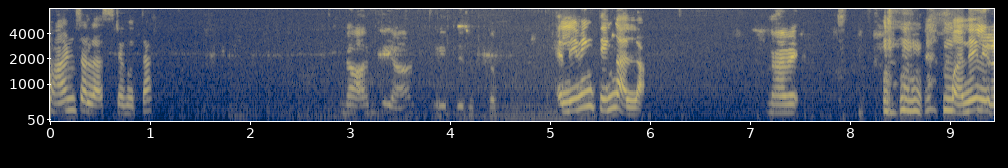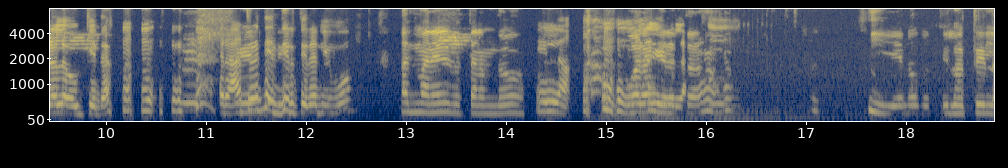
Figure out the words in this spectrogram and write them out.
ಕಾಣಿಸಲ್ಲ ಅಷ್ಟೇ ಗೊತ್ತಾ? ರಾತ್ರಿ ಲಿವಿಂಗ್ ಥಿಂಗ್ ಅಲ್ಲ. ನಾವೇ. ಮನೇಲಿ ಇರಲ್ಲ ಹೋಗಿದ ರಾತ್ರಿ ಹೊತ್ತು ಎದ್ದಿರ್ತೀರಾ ನೀವು? ಅದ್ ಮನೇಲಿ ಇರುತ್ತ ನಮ್ದು? ಇಲ್ಲ. ಹೊರಗಿರುತ್ತ ಏನೋ ಗೊತ್ತಿಲ್ಲ ಗೊತ್ತಿಲ್ಲ.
